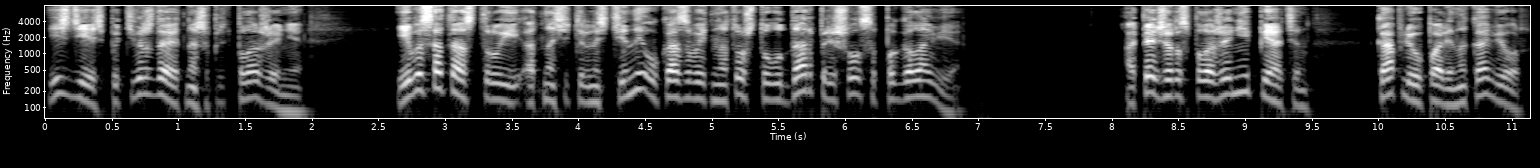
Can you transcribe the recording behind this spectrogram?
и здесь подтверждает наше предположение. И высота струи относительно стены указывает на то, что удар пришелся по голове. Опять же расположение пятен. Капли упали на ковер.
